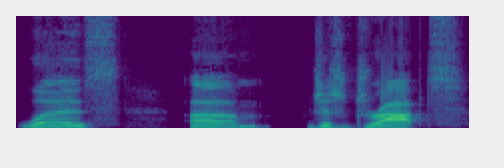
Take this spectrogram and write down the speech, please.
was um just dropped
